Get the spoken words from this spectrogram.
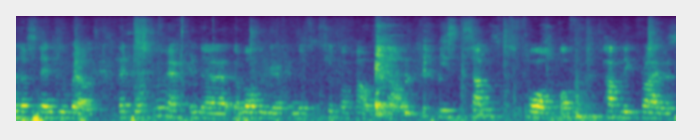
understand you well, that what you have in the, the model you have in the superfund now is some form of public-private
